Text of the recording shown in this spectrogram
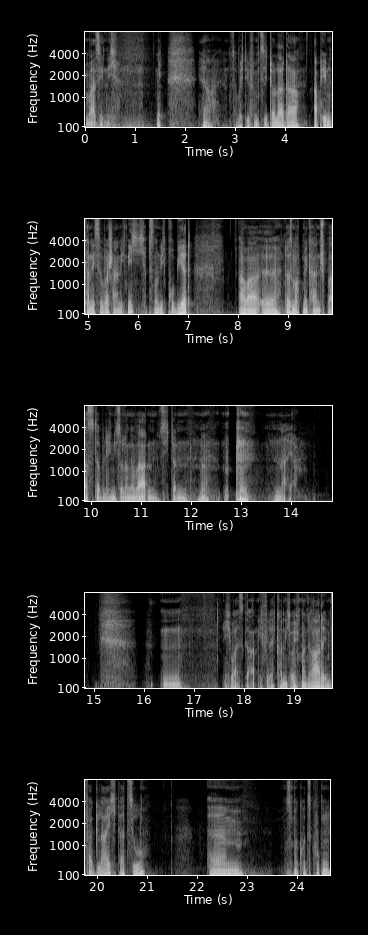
Weiß ich nicht. ja, jetzt habe ich die 50 Dollar da. Abheben kann ich sie wahrscheinlich nicht. Ich habe es noch nicht probiert. Aber äh, das macht mir keinen Spaß. Da will ich nicht so lange warten, bis ich dann, ne? naja. Hm ich weiß gar nicht. Vielleicht kann ich euch mal gerade im Vergleich dazu, ähm, muss mal kurz gucken,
